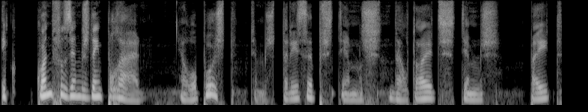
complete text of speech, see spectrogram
e quando fazemos de empurrar, é o oposto. Temos tríceps, temos deltoides, temos peito.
